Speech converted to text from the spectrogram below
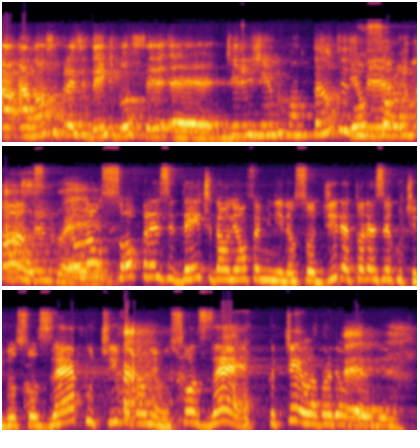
a, a nossa presidente, você é, dirigindo com tanto esmero eu sou, a Assembleia. Eu não sou presidente da União Feminina, eu sou diretora executiva, eu sou executiva da União, eu sou executiva da União é. Feminina.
